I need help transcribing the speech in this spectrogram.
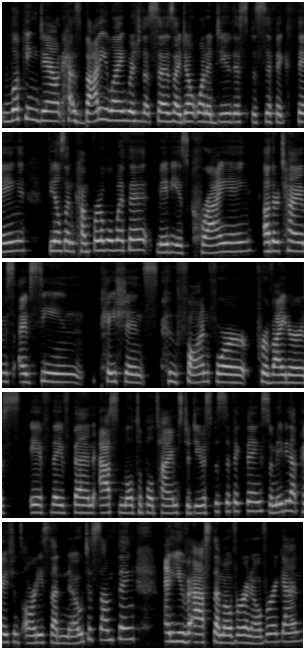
looking down, has body language that says, I don't want to do this specific thing, feels uncomfortable with it, maybe is crying. Other times I've seen patients who fawn for providers if they've been asked multiple times to do a specific thing. So maybe that patient's already said no to something and you've asked them over and over again.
